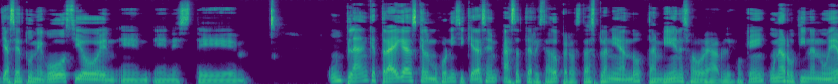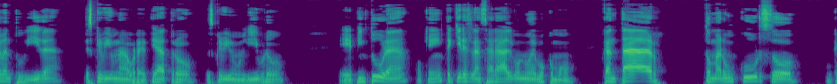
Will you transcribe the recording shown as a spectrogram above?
ya sea en tu negocio, en, este un plan que traigas que a lo mejor ni siquiera has aterrizado, pero estás planeando, también es favorable, ¿ok? Una rutina nueva en tu vida, escribir una obra de teatro, escribir un libro, eh, pintura, ¿ok? Te quieres lanzar a algo nuevo como cantar, tomar un curso, ¿ok?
